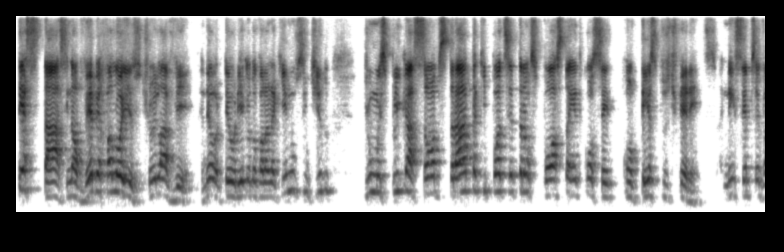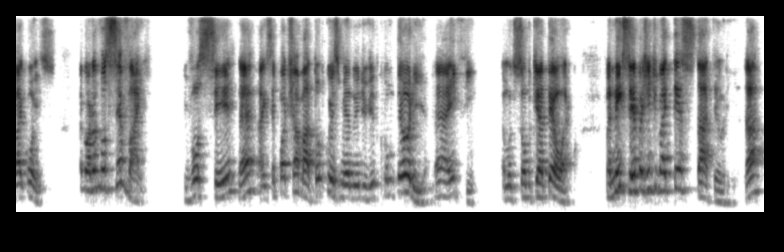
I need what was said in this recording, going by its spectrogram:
testar assim, não, Weber falou isso, deixa eu ir lá ver, entendeu? A teoria que eu estou falando aqui no sentido de uma explicação abstrata que pode ser transposta entre contextos diferentes. Nem sempre você vai com isso. Agora você vai. E você, né? Aí você pode chamar todo conhecimento do indivíduo como teoria. Né? Enfim, é uma discussão do que é teórico. Mas nem sempre a gente vai testar a teoria, tá?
